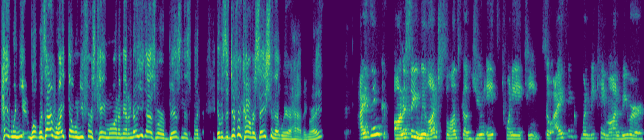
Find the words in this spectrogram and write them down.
Hey, when you what, was I right though when you first came on? I mean, I know you guys were a business, but it was a different conversation that we were having, right? I think honestly, we launched Salon Scale June 8th, 2018. So I think when we came on, we were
